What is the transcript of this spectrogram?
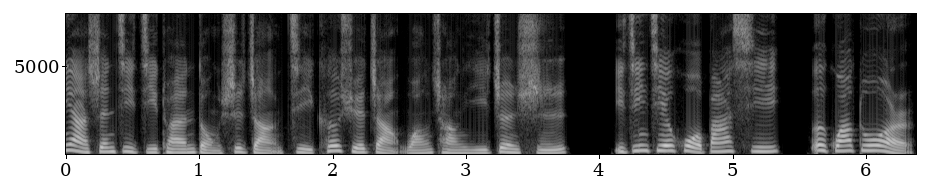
雅生技集团董事长暨科学长王长仪证实，已经接获巴西、厄瓜多尔、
